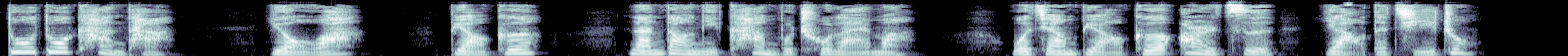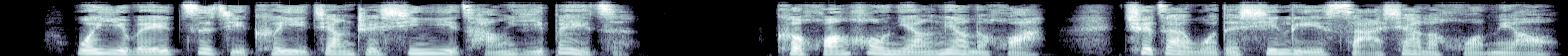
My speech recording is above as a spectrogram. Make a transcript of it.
多多看他，有啊，表哥。难道你看不出来吗？我将“表哥”二字咬得极重。我以为自己可以将这心意藏一辈子，可皇后娘娘的话却在我的心里撒下了火苗。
